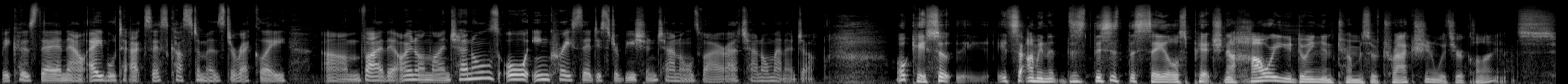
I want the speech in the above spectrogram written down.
because they're now able to access customers directly um, via their own online channels or increase their distribution channels via our channel manager. Okay, so it's I mean this this is the sales pitch. Now, how are you doing in terms of traction with your clients?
